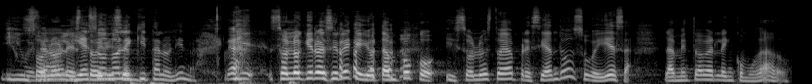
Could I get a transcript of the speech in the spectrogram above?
Y, solo le y eso no le quita lo linda. y solo quiero decirle que yo tampoco, y solo estoy apreciando su belleza. Lamento haberla incomodado.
